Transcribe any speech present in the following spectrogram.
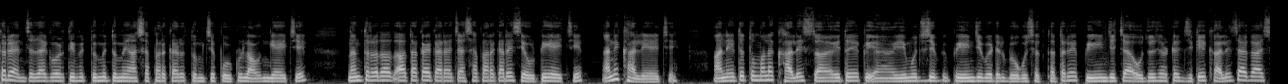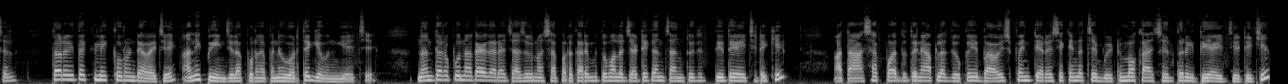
तर यांच्या जागेवरती मी तुम्ही तुम्ही अशा प्रकारे तुमचे फोटो लावून घ्यायचे. नंतर आता आता काय करायचे? अशा प्रकारे शेवटी यायचे आणि खाली यायचे. आणि इथं तुम्हाला खाली इथं एक इमोजीचे पी एन जी भेटेल बघू शकता. तर या पी एन जीच्या उजव्यासाठी जी काही खाली जागा असेल तर इथं क्लिक करून ठेवायचे आणि पी एन जीला पूर्णपणे वरती घेऊन घ्यायचे. नंतर पुन्हा काय करायचं? अजून अशा प्रकारे मी तुम्हाला ज्या ठिकाणी सांगतो तिथे यायचे ठीक आहे. आता अशा पद्धतीने आपला जो काही बावीस पॉईंट तेरा सेकंदाचा बिटमॉक असेल तर इथे यायचे ठीक आहे.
